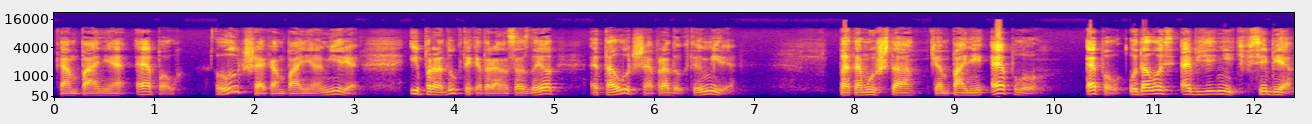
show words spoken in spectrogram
компания Apple лучшая компания в мире? И продукты, которые она создает, это лучшие продукты в мире. Потому что компании Apple, Apple удалось объединить в себе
